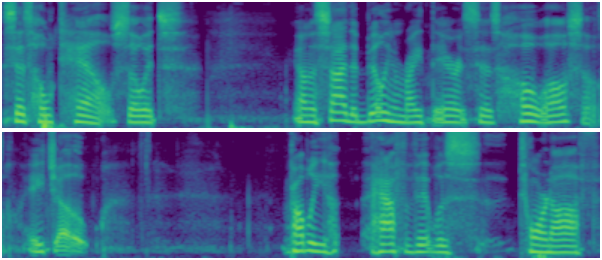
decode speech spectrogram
says hotel. So it's on the side of the building right there, it says Ho also. H O. Probably half of it was torn off.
